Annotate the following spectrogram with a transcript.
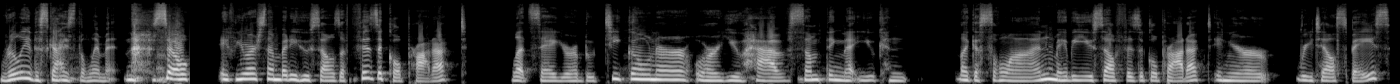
really the sky's the limit. so, if you are somebody who sells a physical product, let's say you're a boutique owner or you have something that you can, like a salon, maybe you sell physical product in your retail space,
